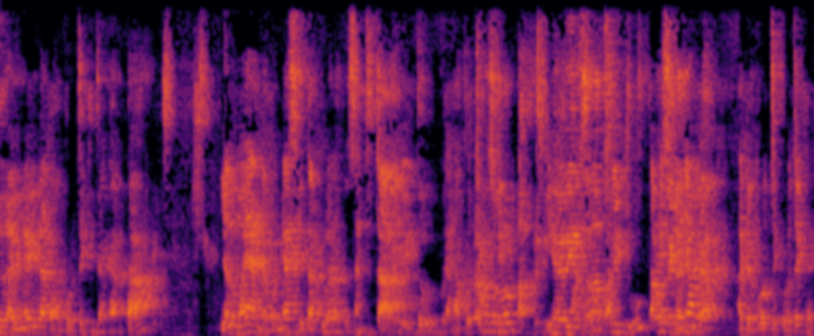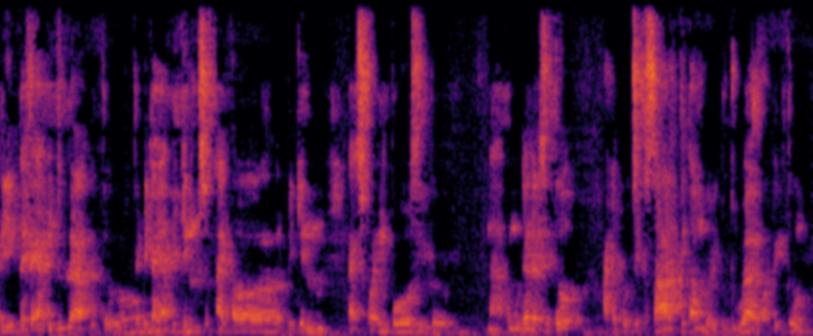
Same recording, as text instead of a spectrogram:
Akhirnya kita dapat project di Jakarta, ya lumayan dapatnya sekitar 200-an juta gitu karena Langsung bikin- lompat Iya, dari langsung seratus lompat. ribu. tapi sebenarnya ada ada project-project dari TVRI juga gitu. Oh. jadi kayak bikin subtitle bikin kayak superimpose gitu. Nah kemudian dari situ ada project besar di tahun 2002 waktu itu.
